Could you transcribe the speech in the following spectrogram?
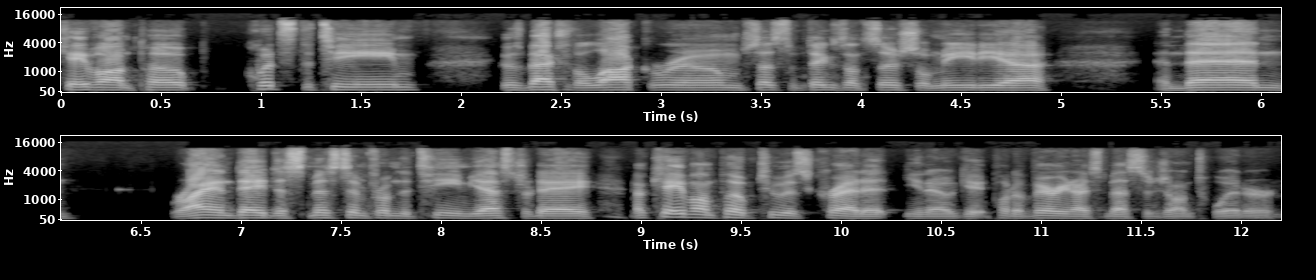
K'Vaughan Pope quits the team, goes back to the locker room, says some things on social media and then Ryan Day dismissed him from the team yesterday. Now, K'Vaughan Pope, to his credit, you know, get, put a very nice message on Twitter.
